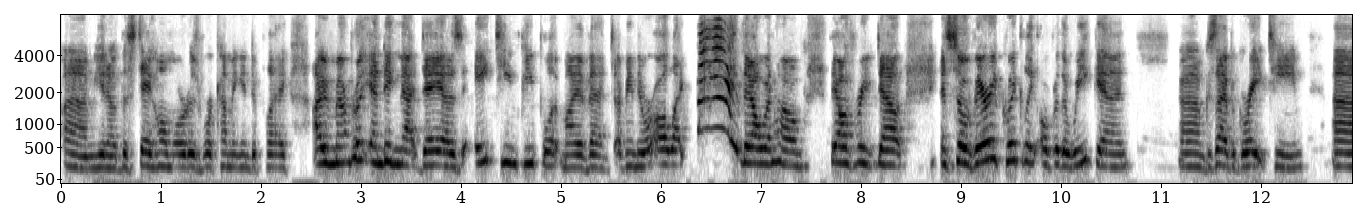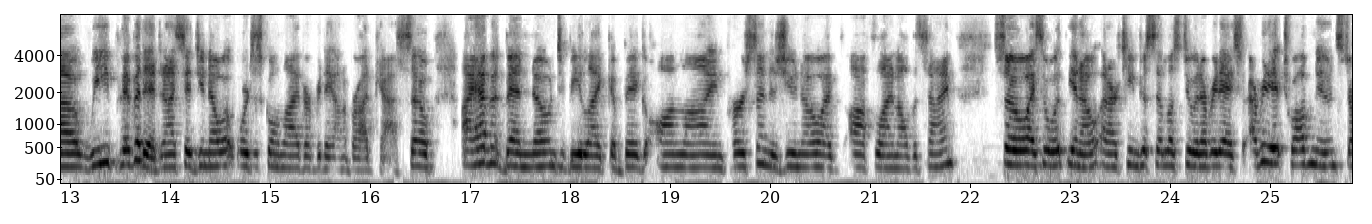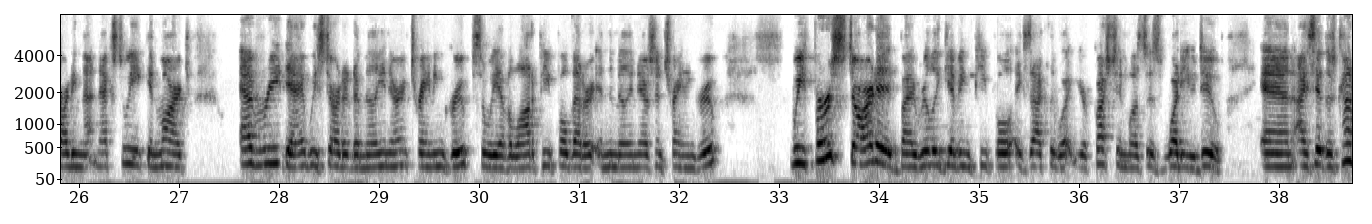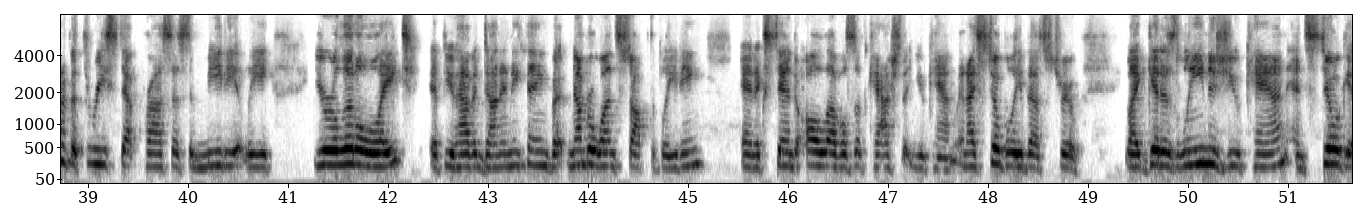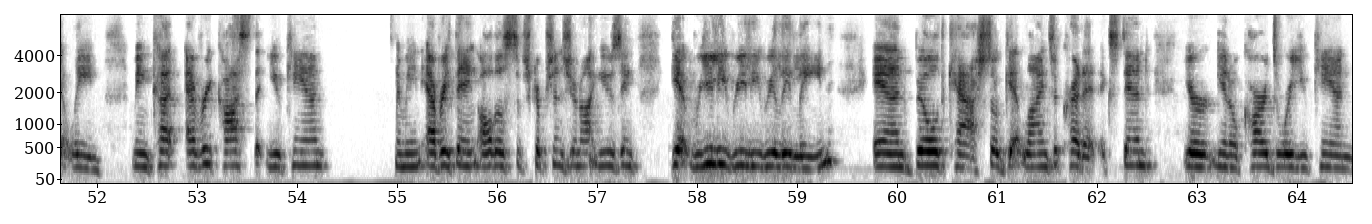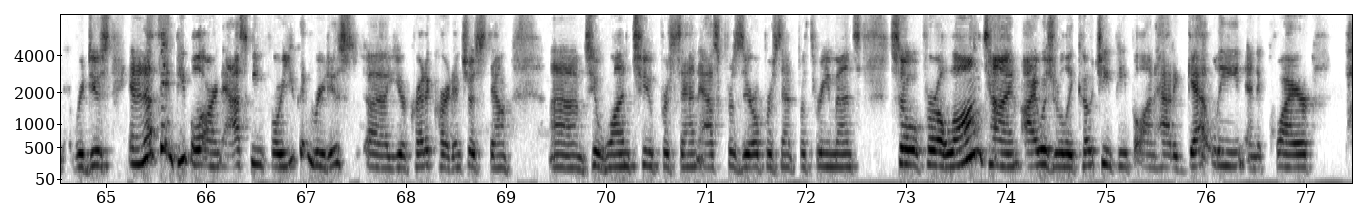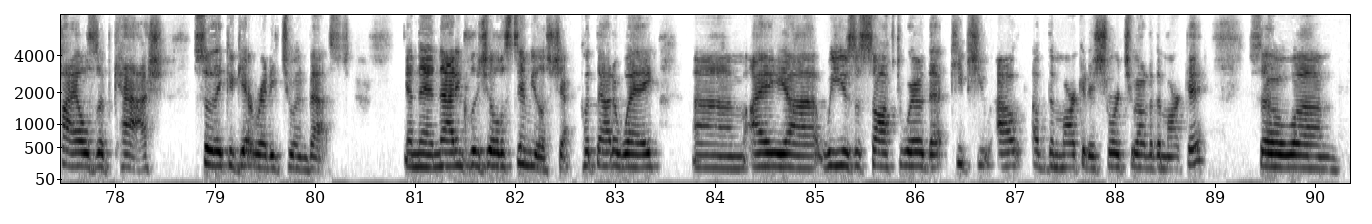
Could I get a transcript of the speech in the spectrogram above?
Um, you know, the stay home orders were coming into play. I remember ending that day as 18 people at my event. I mean, they were all like, ah! they all went home. They all freaked out. And so very quickly over the weekend, because um, I have a great team. Uh, we pivoted and I said, you know what, we're just going live every day on a broadcast. So I haven't been known to be like a big online person. As you know, I'm offline all the time. So I said, well, you know, and our team just said, let's do it every day. So every day at 12 noon, starting that next week in March, every day we started a millionaire training group. So we have a lot of people that are in the millionaires and training group we first started by really giving people exactly what your question was is what do you do and i said there's kind of a three step process immediately you're a little late if you haven't done anything but number one stop the bleeding and extend all levels of cash that you can. And i still believe that's true. Like get as lean as you can and still get lean. I mean cut every cost that you can I mean, everything, all those subscriptions you're not using, get really, really, really lean and build cash. So get lines of credit, extend your, you know, cards where you can reduce. And another thing people aren't asking for, you can reduce uh, your credit card interest down um, to one, two percent. Ask for zero percent for three months. So for a long time, I was really coaching people on how to get lean and acquire piles of cash so they could get ready to invest. And then that includes your little stimulus check. Put that away. Um, I uh, we use a software that keeps you out of the market, it shorts you out of the market. So um,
